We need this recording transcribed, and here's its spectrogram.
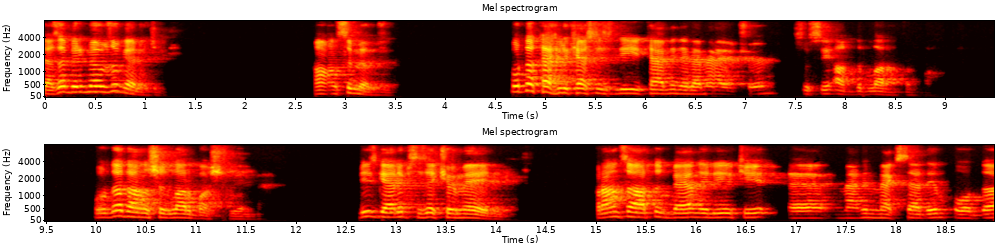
təzə bir mövzu gələcək. Hansı mövzu? Burada təhlükəsizliyi təmin eləmək üçün xüsusi addımlar atılmalı. Burada danışıqlar baş verməli. Biz gəlib sizə kömək edirik. Fransa artıq bəyan eləyir ki, ə, mənim məqsədim orada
